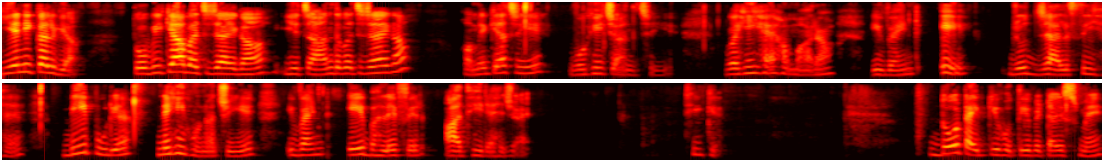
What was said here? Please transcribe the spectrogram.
ये निकल गया तो भी क्या बच जाएगा? ये चाँद बच जाएगा। हमें क्या चाहिए? वही चाँद चाहिए। वही है हमारा इवेंट ए जो जेलसी है। बी पूरा नहीं होना चाहिए। इवेंट ए भले फिर आधी रह जाए। ठीक है। दो टाइप की होती है बेटा इसमें।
